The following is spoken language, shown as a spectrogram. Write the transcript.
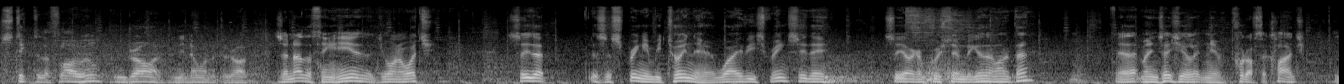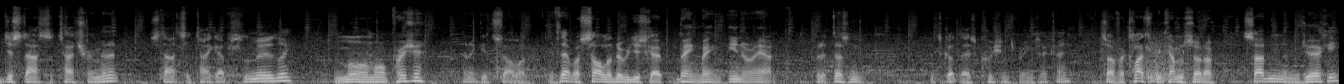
stick to the flywheel and drive, and you don't want it to drive. There's another thing here that you want to watch. See that there's a spring in between there, a wavy spring. See there? See I can push them together like that? Hmm. Now that means as you're letting your foot off the clutch, it just starts to touch for a minute, starts to take up smoothly, and more and more pressure, and it gets solid. If that was solid, it would just go bang, bang, in or out. But it doesn't, it's got those cushion springs, okay? So if a clutch becomes sort of sudden and jerky,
